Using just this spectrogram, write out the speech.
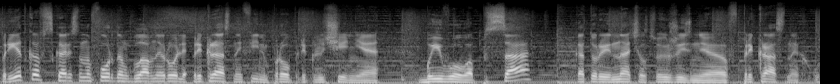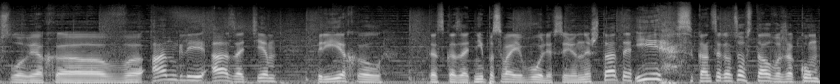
предков» с Харрисоном Фордом в главной роли. Прекрасный фильм про приключения боевого пса, который начал свою жизнь в прекрасных условиях э, в Англии, а затем переехал так сказать, не по своей воле в Соединенные Штаты и, в конце концов, стал вожаком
